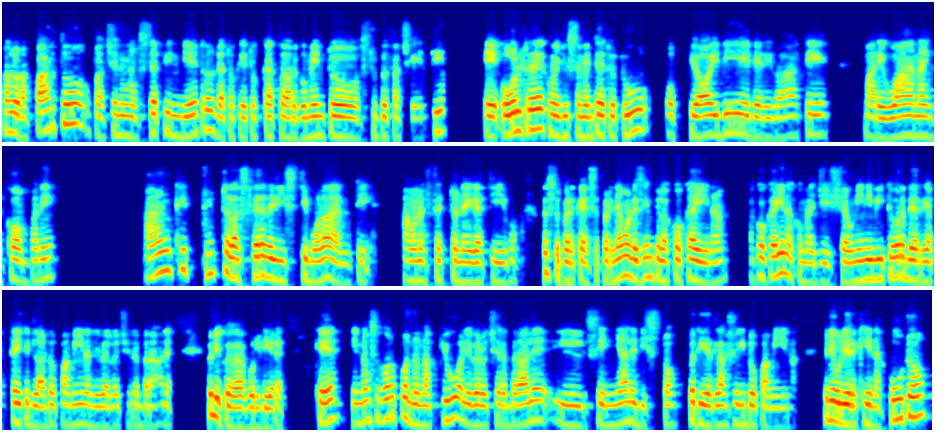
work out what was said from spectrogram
Allora, parto facendo uno step indietro, dato che hai toccato l'argomento stupefacenti, e oltre, come giustamente hai detto tu, oppioidi e derivati, marijuana in company, anche tutta la sfera degli stimolanti ha un effetto negativo. Questo perché se prendiamo ad esempio la cocaina, la cocaina come agisce? È un inibitore del reuptake della dopamina a livello cerebrale. Quindi cosa vuol dire? Che il nostro corpo non ha più a livello cerebrale il segnale di stop di rilascio di dopamina. Quindi vuol dire che in acuto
